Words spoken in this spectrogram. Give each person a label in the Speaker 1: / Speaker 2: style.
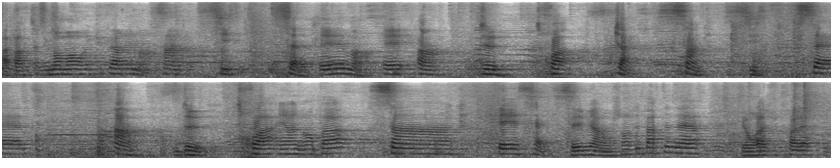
Speaker 1: À partir du moment où on récupère les mains, 5, 6, 7, les mains, et 1, 2, 3, 4, 5, 6, 7, 1, 2, 3, et un grand pas, 5 et 7. C'est bien, on change de partenaire et on rajoutera la suite.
